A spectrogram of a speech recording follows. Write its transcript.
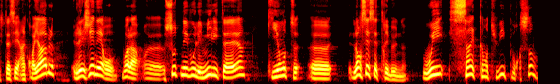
c'est assez incroyable. Les généraux, voilà, euh, soutenez-vous les militaires qui ont lancé cette tribune Oui, 58%.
